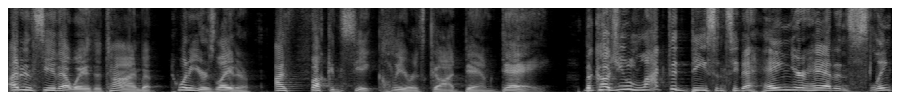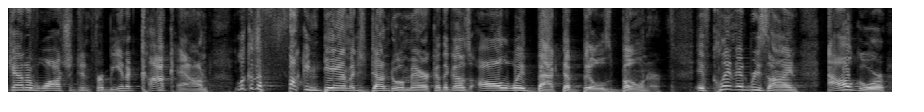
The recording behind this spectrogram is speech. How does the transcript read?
I didn't see it that way at the time, but 20 years later, I fucking see it clear as goddamn day. Because you lack the decency to hang your head and slink out of Washington for being a cockhound, look at the fucking damage done to America that goes all the way back to Bill's boner. If Clinton had resigned, Al Gore,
